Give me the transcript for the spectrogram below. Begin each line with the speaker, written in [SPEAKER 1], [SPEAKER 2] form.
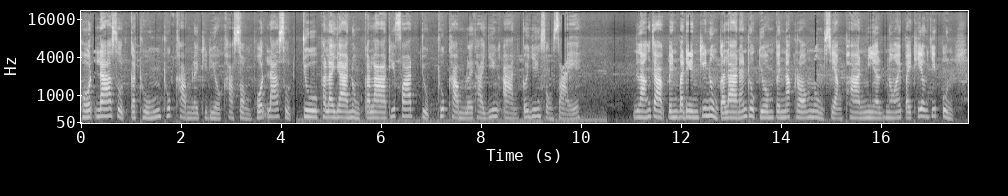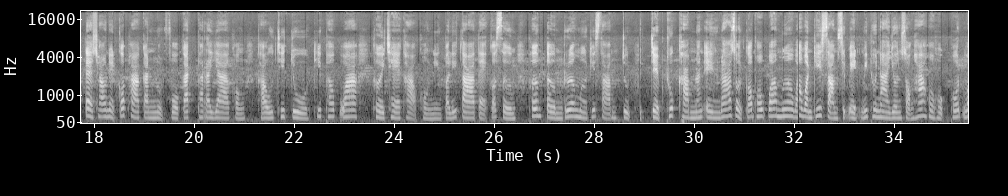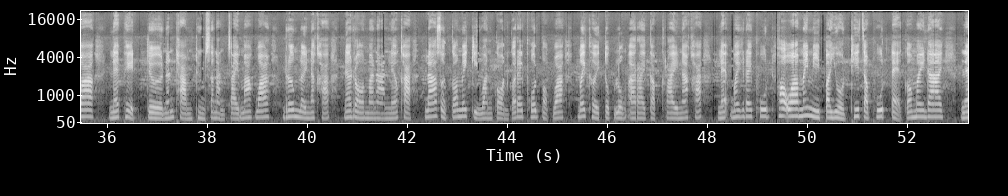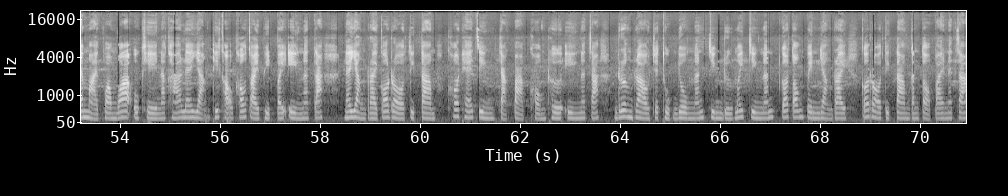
[SPEAKER 1] โพสต์ล่าสุดกระทุ้งทุกคำเลยทีเดียวค่ะส่องโพสต์ล่าสุด จูภรรยาหนุ่มกะลาที่ฟาดจุกทุกคำเลยค่ะ ยิ่งอ่านก็ยิ่งสงสัย หลังจากเป็นประเด็นที่หนุ่มกะลานั้นถูกโยงเป็นนักร้องหนุ่มเสียงพานเมียน้อยไปเที่ยวญี่ปุ่น แต่ชาวเน็ตก็พากันหลุดโฟกัสภรรยาของเขาที่จูที่พบว่าเคยแชร์ข่าวของนิงปริตาแต่ก็เสริมเพิ่มเติมเรื่องมือที่3จุด เจ็บทุกคำนั่นเองล่าสุดก็พบว่าเมื่อวันที่ 31 มิถุนายน 2566 โพสต์ว่า และเพจเจอนั้นทำถึงสนั่นใจมากว่าเริ่มเลยนะคะ และรอมานานแล้วค่ะ ล่าสุดก็ไม่กี่วันก่อนก็ได้โพสต์บอกว่าไม่เคยตกลงอะไรกับใครนะคะ และไม่ได้พูด เพราะว่าไม่มีประโยชน์ที่จะพูดแต่ก็ไม่ได้ และหมายความว่าโอเคนะคะ และอย่างที่เขาเข้าใจผิดไปเองนะจ๊ะและอย่างไรไรก็รอติดตามข้อแท้จริงจากปากของเธอเองนะจ๊ะ เรื่องราวจะถูกโยงนั้นจริงหรือไม่จริงนั้นก็ต้องเป็นอย่างไร ก็รอติดตามกันต่อไปนะจ๊ะ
